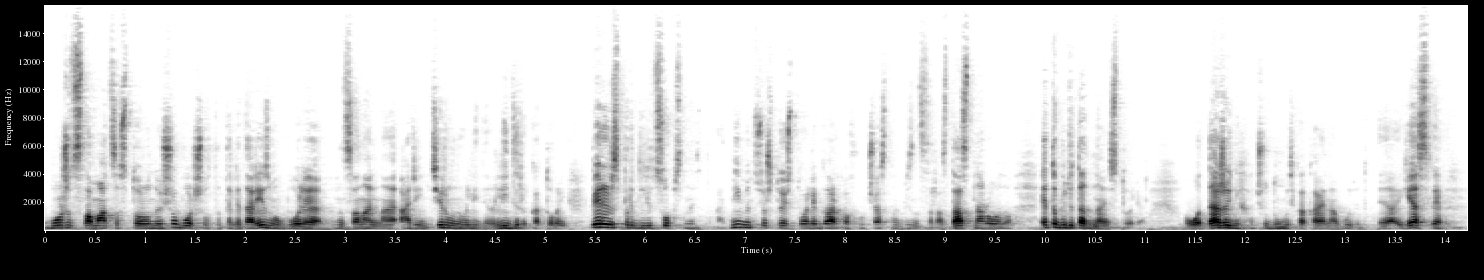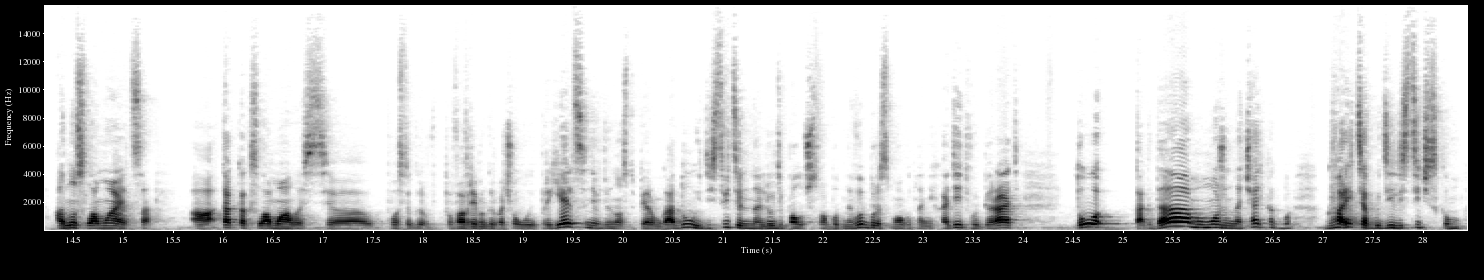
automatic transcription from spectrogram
Может сломаться в сторону еще большего тоталитаризма, более национально ориентированного лидера, лидера, который перераспределит собственность, отнимет все, что есть у олигархов, у частного бизнеса, раздаст народу. Это будет одна история. Вот, даже не хочу думать, какая она будет. Э, Если оно сломается а, так, как сломалось э, после, во время Горбачева и при Ельцине в 91 году, и действительно люди получат свободные выборы, смогут на них ходить, выбирать, то тогда мы можем начать как бы говорить об идеалистическом,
